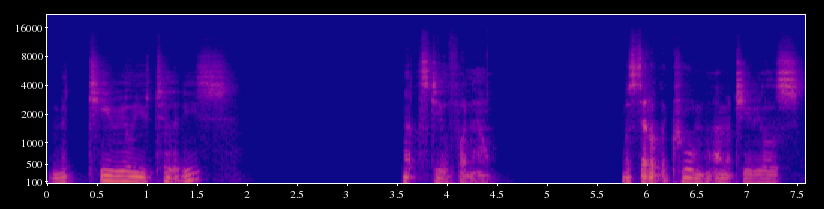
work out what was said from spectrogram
material utilities, metal steel for now. We'll set up the chrome and materials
